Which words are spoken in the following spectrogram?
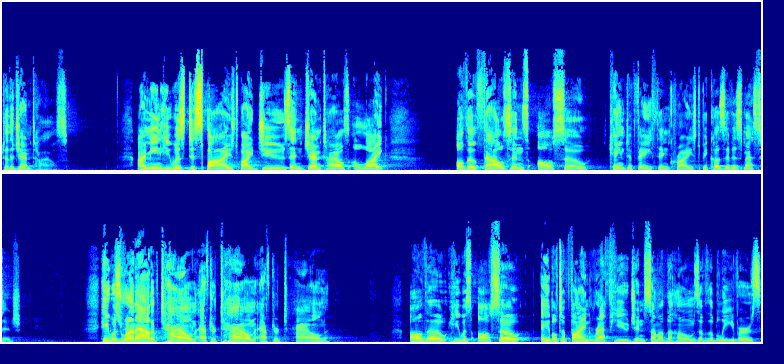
to the Gentiles. I mean, he was despised by Jews and Gentiles alike although thousands also came to faith in Christ because of his message. He was run out of town after town after town, although he was also able to find refuge in some of the homes of the believers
